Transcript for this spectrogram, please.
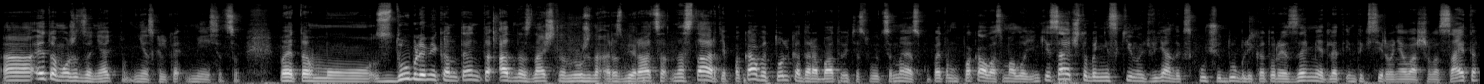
э, это может занять несколько месяцев. Поэтому с дублями контента однозначно нужно разбираться на старте, пока вы только дорабатываете свою CMS. Поэтому пока у вас молоденький сайт, чтобы не скинуть в Яндекс кучу дублей, которые замедлят индексирование вашего сайта,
